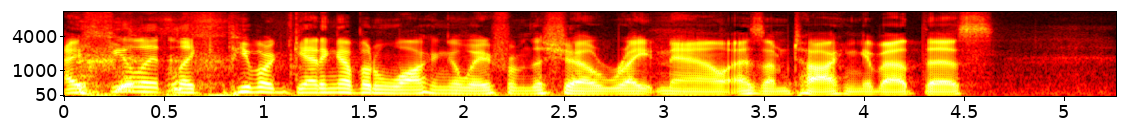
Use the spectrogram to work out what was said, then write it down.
I feel it like people are getting up and walking away from the show right now as I'm talking about this.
